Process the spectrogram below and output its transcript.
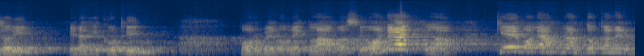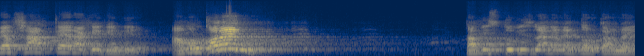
শরীফ, এটা কি কঠিন? পড়বেন, অনেক লাভ আছে, অনেক লাভ। কে বলে আপনার দোকানের ব্যবসা আটকায় রাখে কে নিয়ে আমল করেন? তাবিজ তুবিজ লাগানোর দরকার নাই।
